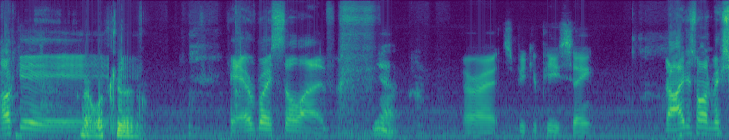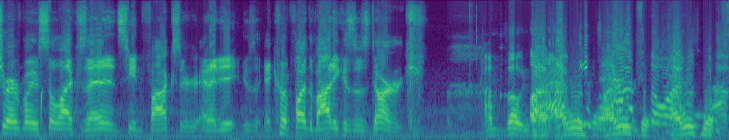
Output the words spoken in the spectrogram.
Okay. Alright, what's good? Okay, everybody's still alive. Yeah. All right, speak your piece, Saint. No, I just wanted to make sure everybody was still alive because I hadn't seen Foxer and I didn't. I couldn't find the body because it was dark. I'm voting. I, for I I was I was with, Hafthor. I was with I'm-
